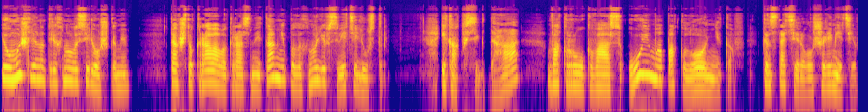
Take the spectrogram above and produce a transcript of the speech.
и умышленно тряхнула сережками так что кроваво-красные камни полыхнули в свете люстр. И, как всегда, вокруг вас уйма поклонников, констатировал Шереметьев.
